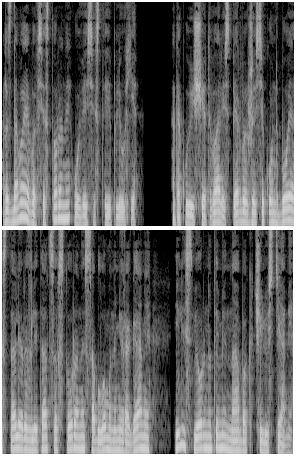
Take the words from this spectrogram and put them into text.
раздавая во все стороны увесистые плюхи. Атакующие твари с первых же секунд боя стали разлетаться в стороны с обломанными рогами или свернутыми на бок челюстями.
